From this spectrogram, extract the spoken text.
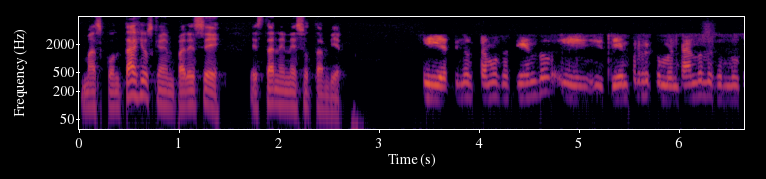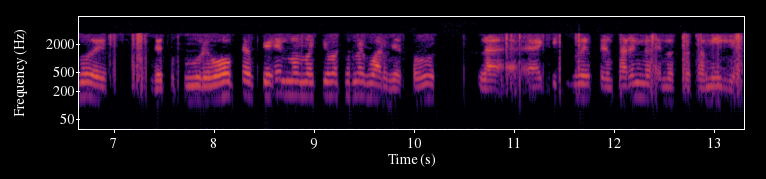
más contagios, que me parece están en eso también. Sí, así lo estamos haciendo y, siempre recomendándoles el uso de, de no, hay que bajar la guardia, todo la, hay que pensar en, nuestra familia.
